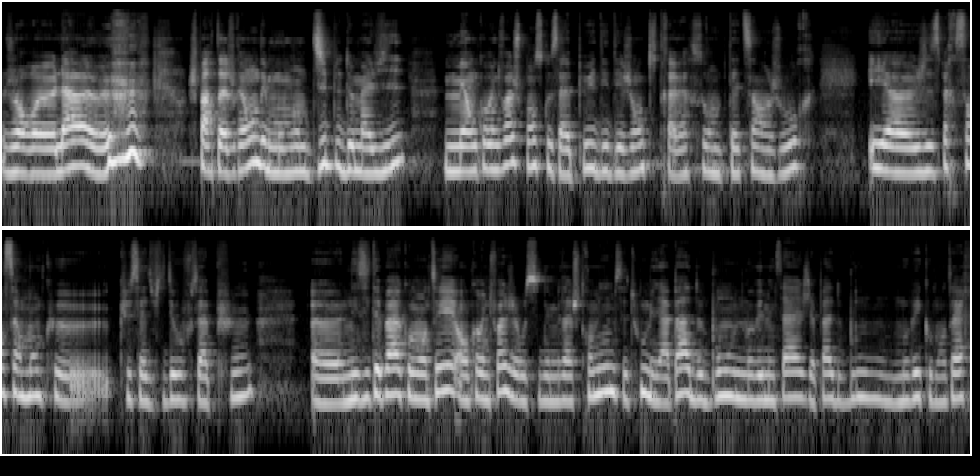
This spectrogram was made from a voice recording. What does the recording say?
genre euh, là, je partage vraiment des moments deep de ma vie. Mais encore une fois, je pense que ça peut aider des gens qui traverseront peut-être ça un jour. Et euh, j'espère sincèrement que cette vidéo vous a plu. Euh, n'hésitez pas à commenter. Encore une fois, j'ai reçu des messages trop mimes, c'est tout, mais il n'y a pas de bons ou de mauvais messages, il n'y a pas de bons ou mauvais commentaires.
